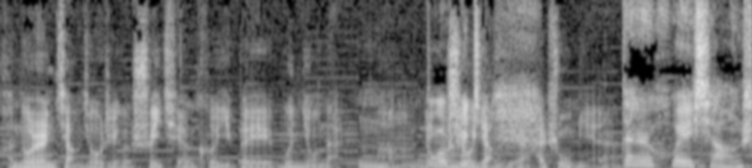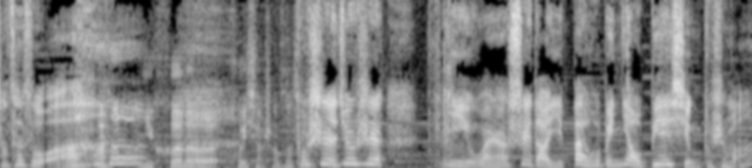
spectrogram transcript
很多人讲究这个睡前喝一杯温牛奶啊，不过又养颜还助眠，但是会想上厕所啊。你喝了会想上厕所？不是，就是你晚上睡到一半会被尿憋醒，不是吗？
